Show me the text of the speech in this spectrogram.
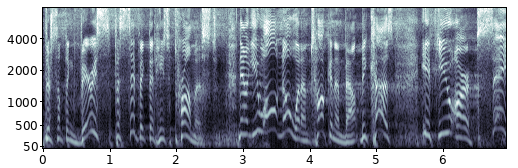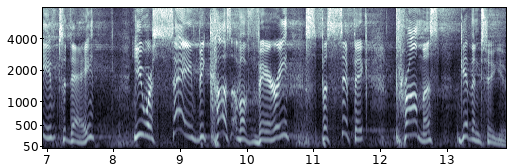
There's something very specific that he's promised. Now, you all know what I'm talking about because if you are saved today, you were saved because of a very specific promise given to you.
